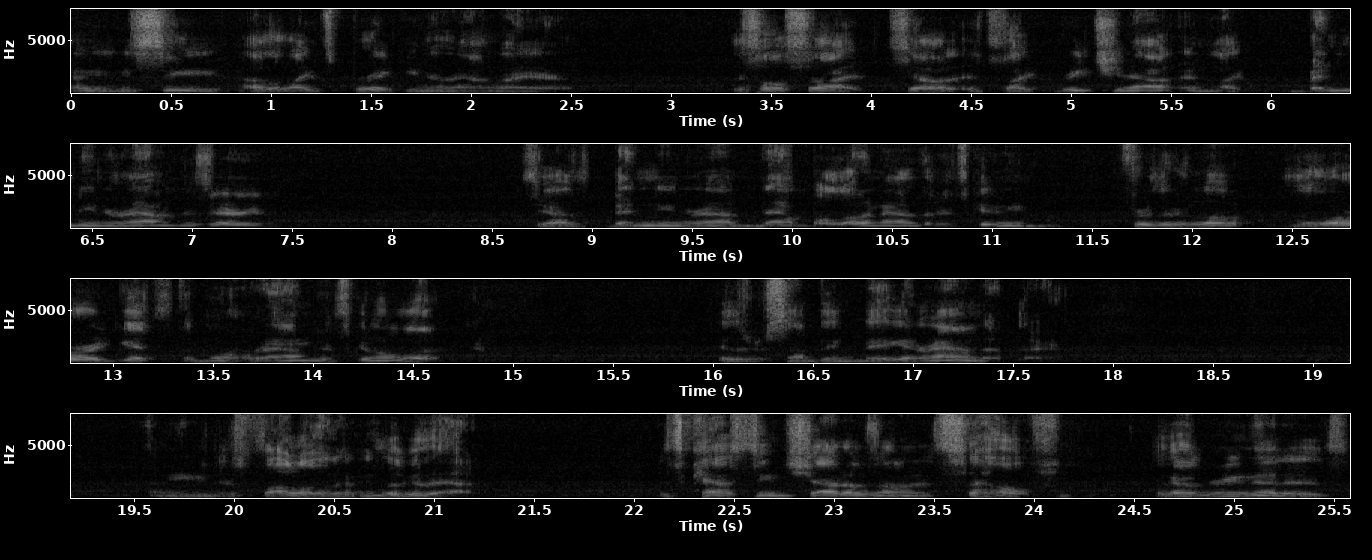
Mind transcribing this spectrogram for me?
And you can see how the light's breaking around right here. This whole side. See how it's like reaching out and like bending around this area? See how it's bending around down below now that it's getting further low? The lower it gets, the more round it's going to look. Because there's something big and round up there. And you can just follow it. I mean, look at that. It's casting shadows on itself. Look how green that is.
